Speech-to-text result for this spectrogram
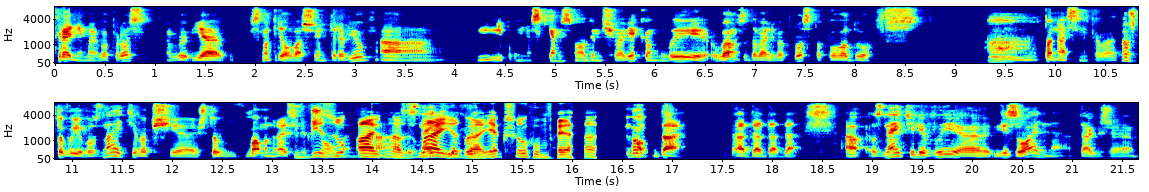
крайний мой вопрос. Вы- я смотрел ваше интервью, а, не помню с кем, с молодым человеком. Вы, вам задавали вопрос по поводу а, Панасенкова. Ну, что вы его знаете вообще, что вам он нравится как шоумен. Візуально А, знаете ли знаю, вы- да, як шоумен. Ну, да, да, да, да, да. А знаете ли вы э, визуально также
